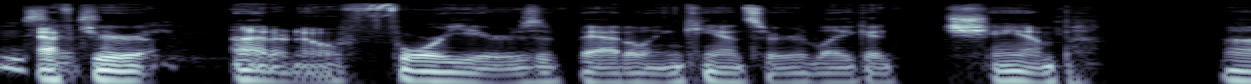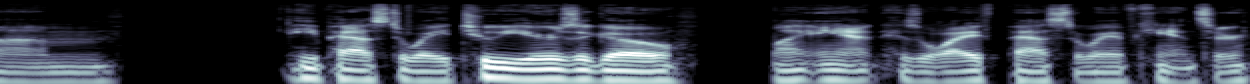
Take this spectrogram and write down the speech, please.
I'm so after, sorry. I don't know, four years of battling cancer like a champ. Um, he passed away two years ago. My aunt, his wife, passed away of cancer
